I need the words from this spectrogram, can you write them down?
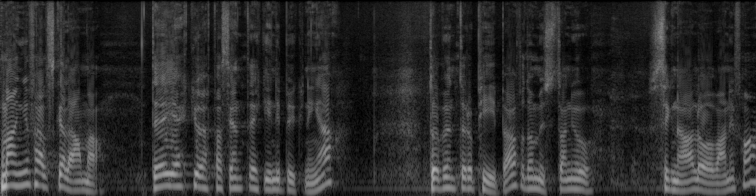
Mange falske alarmer. Det gikk jo at pasienter gikk inn i bygninger. Da begynte det å pipe, for da mistet han jo signalet ovenfra.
